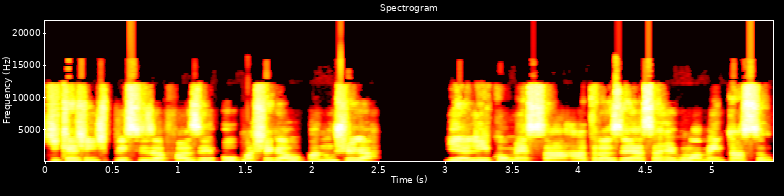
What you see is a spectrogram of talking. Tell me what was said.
que, que a gente precisa fazer? Ou para chegar ou para não chegar. E ali começar a trazer essa regulamentação.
